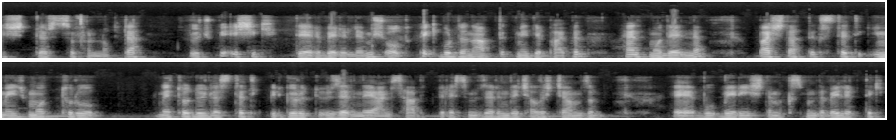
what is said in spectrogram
eşittir 0.3 bir eşik değeri belirlemiş olduk. Peki burada ne yaptık? MediaPipe'ın hand modelini başlattık. Static image mod true metoduyla statik bir görüntü üzerinde yani sabit bir resim üzerinde çalışacağımızı e, bu veri işleme kısmında belirttik.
